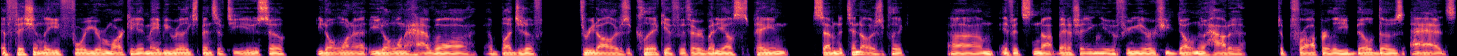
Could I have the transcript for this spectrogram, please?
efficiently for your market. It may be really expensive to use, so you don't want to you don't want to have a, a budget of three dollars a click if if everybody else is paying seven to ten dollars a click. Um, if it's not benefiting you, if you or if you don't know how to to properly build those ads,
